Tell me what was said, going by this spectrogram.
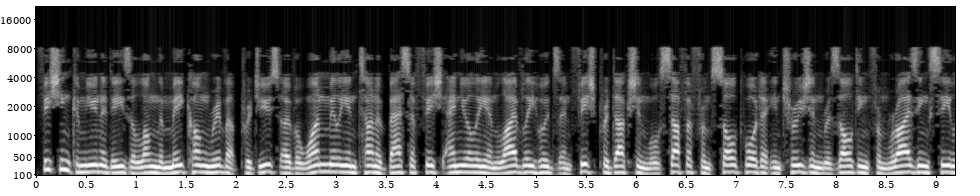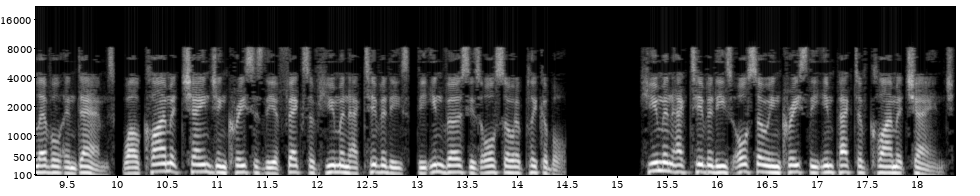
Fishing communities along the Mekong River produce over 1 million ton of basa fish annually and livelihoods and fish production will suffer from saltwater intrusion resulting from rising sea level and dams. While climate change increases the effects of human activities, the inverse is also applicable. Human activities also increase the impact of climate change.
